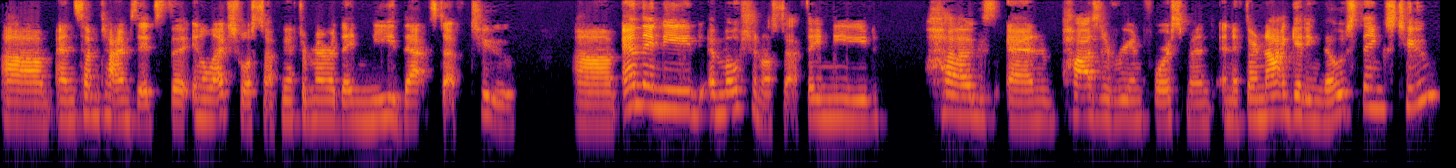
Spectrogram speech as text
Um, and sometimes it's the intellectual stuff. We have to remember they need that stuff too. Um, and they need emotional stuff. They need hugs and positive reinforcement. And if they're not getting those things too,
